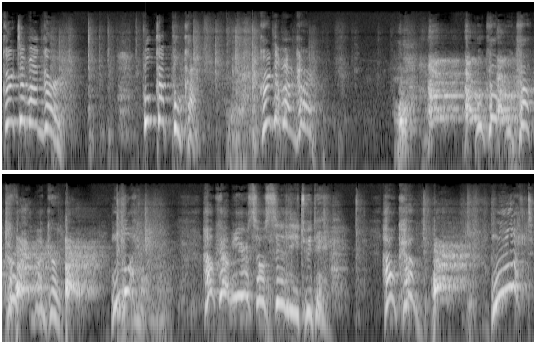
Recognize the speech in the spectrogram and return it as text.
Gerta bugger. Puka puka. Gerta bugger. Puka puka. Gerta bugger. What? How come you're so silly today? How come? What?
